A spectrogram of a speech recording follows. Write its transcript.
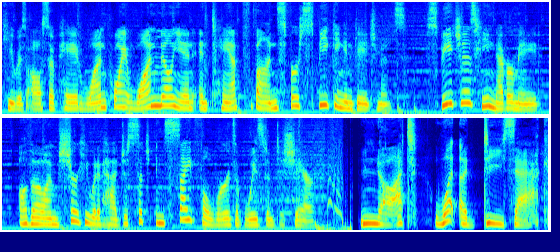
He was also paid 1.1 million in TANF funds for speaking engagements. Speeches he never made, although I'm sure he would have had just such insightful words of wisdom to share. Not. What a D-sack.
